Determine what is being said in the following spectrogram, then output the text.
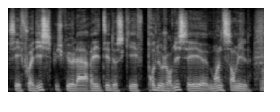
c'est x10, puisque la réalité de ce qui est produit aujourd'hui, c'est euh, moins de 100 000. Mmh.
